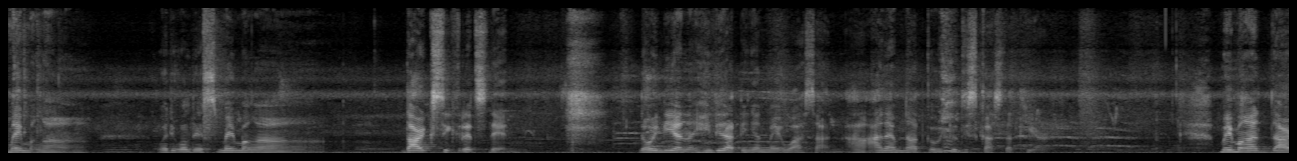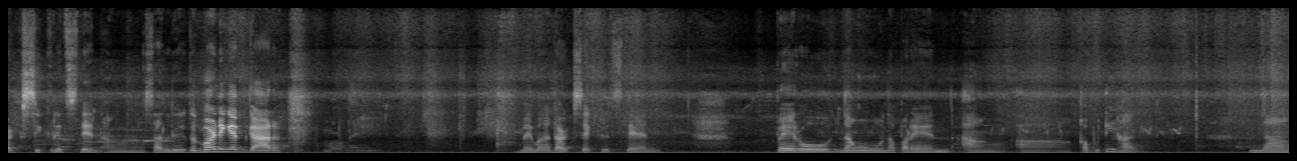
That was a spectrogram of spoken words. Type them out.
may mga what do you call this, may mga dark secrets din. Though hindi, yan, hindi natin yan maiwasan. Uh, and I'm not going to discuss that here. May mga dark secrets din ang San Luis. Good morning, Edgar. May mga dark secrets din. Pero nangunguna pa rin ang ah, kabutihan ng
